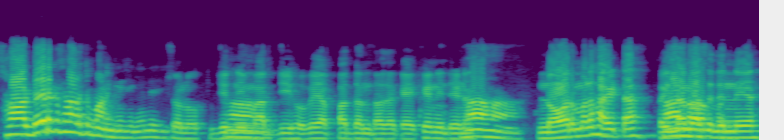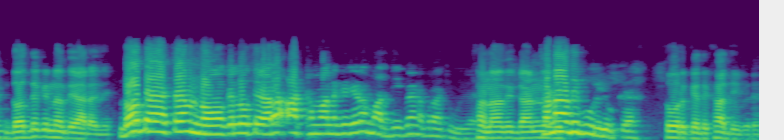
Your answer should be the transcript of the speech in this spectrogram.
ਸਾਲ ਡੇਢ ਕੁ ਸਾਲ ਚ ਬਣ ਗਈ ਸੀ ਕਹਿੰਦੇ ਜੀ। ਚਲੋ ਜਿੰਨੀ ਹਾਂ। ਮਰਜ਼ੀ ਹੋਵੇ ਆਪਾਂ ਦੰਦਾ ਦਾ ਕਹਿ ਕੇ ਨਹੀਂ ਦੇਣਾ। ਹਾਂ ਹਾਂ। ਨਾਰਮਲ ਹਾਈਟ ਆ ਪਹਿਲਾਂ ਦੱਸ normal। ਦਿੰਨੇ ਆ ਦੁੱਧ ਕਿੰਨਾ ਤਿਆਰ ਆ ਜੀ? ਦੁੱਧ ਇਸ ਟਾਈਮ 9 ਕਿਲੋ ਤਿਆਰ ਆ 8 ਮੰਨ ਕੇ ਜਿਹੜਾ ਮਰਜ਼ੀ ਭੈਣ ਭਰਾ ਚੂਗਾ ਥਣਾ ਦੀ ਡੰਨ ਥਣਾ ਦੀ ਪੂਰੀ ਓਕੇ। ਤੋੜ ਕੇ ਦਿਖਾ ਦੀ ਵੀਰੇ।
